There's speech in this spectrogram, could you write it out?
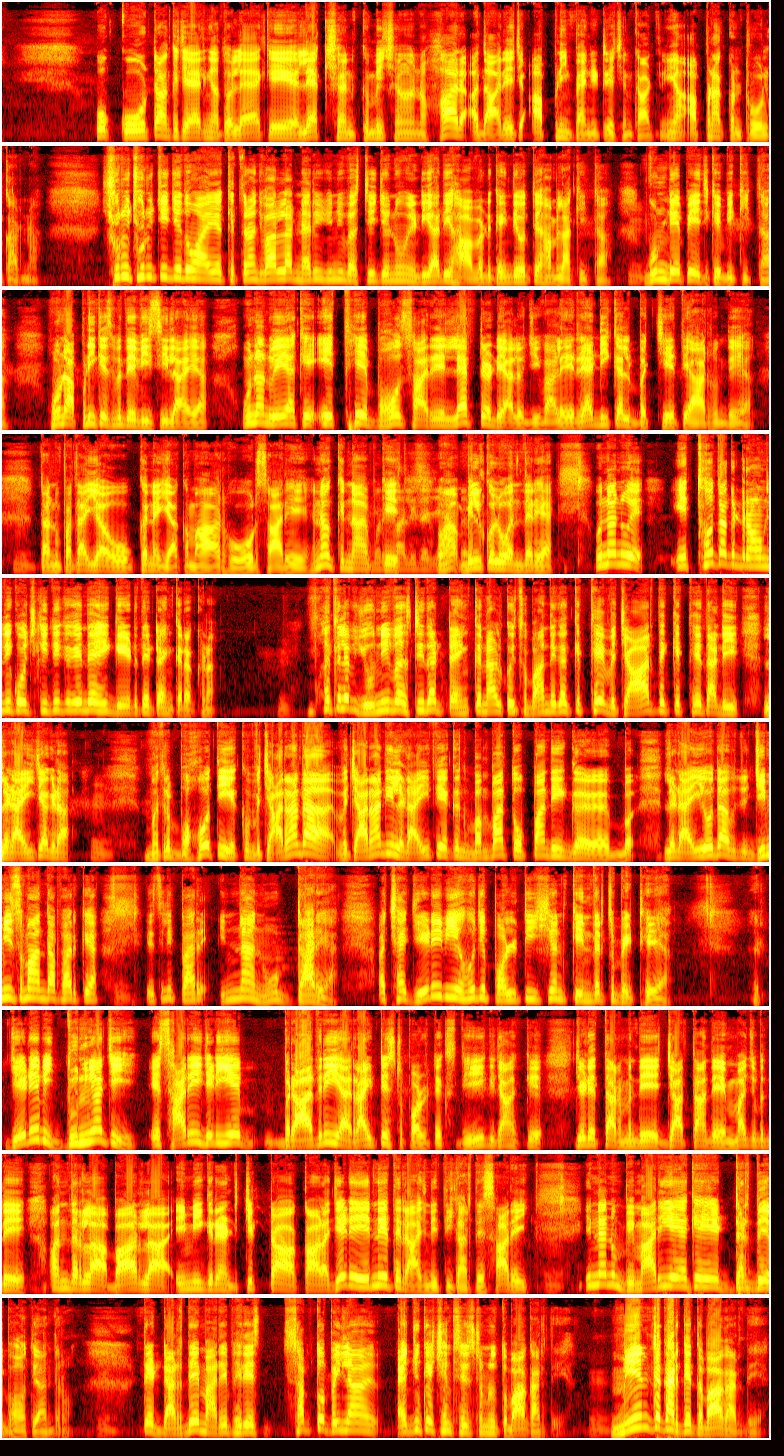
ਉਹ ਕੋਰਟਾਂ, ਕਚਹਿਰੀਆਂ ਤੋਂ ਲੈ ਕੇ ਇਲੈਕਸ਼ਨ ਕਮਿਸ਼ਨ, ਹਰ ਅਦਾਰੇ 'ਚ ਆਪਣੀ ਪੈਨੀਟ੍ਰੇਸ਼ਨ ਕੱਟਣੀ ਆ, ਆਪਣਾ ਕੰਟਰੋਲ ਕਰਨਾ। ਸ਼ੁਰੂ ਸ਼ੁਰੂ 'ਚ ਹੀ ਜਦੋਂ ਆਏ ਕਿਤਰਾ ਜਵਾਹਰ ਲਾਲ ਨਹਿਰੂ ਯੂਨੀਵਰਸਿਟੀ ਜਿਹਨੂੰ ਇੰਡੀਆ ਦੀ ਹਾਰਵਰਡ ਕਹਿੰਦੇ ਉੱਤੇ ਹਮਲਾ ਕੀਤਾ ਗੁੰਡੇ ਭੇਜ ਕੇ ਵੀ ਕੀਤਾ। ਹੁਣ ਆਪਣੀ ਕਿਸਮ ਦੇ ਵੀਸੀ ਲਾਏ ਆ। ਉਹਨਾਂ ਨੂੰ ਇਹ ਆ ਕਿ ਇੱਥੇ ਬਹੁਤ ਸਾਰੇ ਲੈਫਟ ਆਈਡੀਓਲੋਜੀ ਵਾਲੇ ਰੈਡੀਕਲ ਬੱਚੇ ਤਿਆਰ ਹੁੰਦੇ ਆ। ਤੁਹਾਨੂੰ ਪਤਾ ਹੀ ਆ ਉਹ ਕਨਈਆ ਕੁਮਾਰ ਹੋਰ ਸਾਰੇ ਹਨਾ ਕਿੰਨਾ ਕੇਸ ਹਾਂ ਬਿਲਕੁਲ ਉਹ ਅੰਦਰ ਹੈ। ਉਹਨਾਂ ਨੂੰ ਇਹ- ਇੱਥੋਂ ਤੱਕ ਡਰਾਉਣ ਦੀ ਕੋਸ਼ਿਸ਼ ਕੀਤੀ ਕਿ ਕਹਿੰਦੇ ਅਸੀਂ ਗੇਟ ਤੇ ਟੈਂਕ ਰੱਖਣਾ। ਮਤਲਬ ਯੂਨੀਵਰਸਿਟੀ ਦਾ ਟੈਂਕ ਨਾਲ ਕੋਈ ਸਬੰਧ ਹੈਗਾ? ਕਿੱਥੇ ਵਿਚਾਰ ਤੇ ਕਿੱਥੇ ਤੁਹਾਡੀ ਲੜਾਈ ਝਗੜਾ? ਮਤਲਬ ਬਹੁਤ ਹੀ ਇੱਕ ਵਿਚਾਰਾਂ ਦਾ ਵਿਚਾਰਾਂ ਦੀ ਲੜਾਈ ਤੇ ਇੱਕ ਬੰਬਾਂ ਤੋਪਾਂ ਦੀ ਲੜਾਈ ਉਹਦਾ ਜਿਮੀ ਸਮਾਨ ਦਾ ਫ਼ਰਕ ਆ। ਇਸ ਲਈ ਪਰ ਇਹਨਾਂ ਨੂੰ ਡਰ ਆ। ਅੱਛਾ ਜਿਹੜੇ ਵੀ ਇਹੋ ਜਿਹੇ ਪੋਲੀਟੀਸ਼ੀਅਨ ਕੇਂਦਰ 'ਚ ਬੈਠੇ ਆ ਜਿਹੜੇ ਵੀ ਦੁਨੀਆ 'ਚ ਹੀ ਇਹ ਸਾਰੀ ਜਿਹੜੀ ਇਹ ਬਰਾਦਰੀ ਆ ਰਾਈਟਿਸਟ ਪੋਲਿਟਿਕਸ ਦੀ ਜਾਂ ਕਿ ਜਿਹੜੇ ਧਰਮ ਦੇ ਜਾਤਾਂ ਦੇ ਮਜਬ ਦੇ ਅੰਦਰਲਾ ਬਾਹਰਲਾ ਇਮੀਗ੍ਰੈਂਟ ਚਿੱਟਾ ਕਾਲਾ ਜਿਹੜੇ ਇਹਨੇ ਤੇ ਰਾਜਨੀਤੀ ਕਰਦੇ ਸਾਰੇ ਇਹਨਾਂ ਨੂੰ ਬਿਮਾਰੀ ਇਹ ਹੈ ਕਿ ਇਹ ਡਰਦੇ ਬਹੁਤ ਆ ਅੰਦਰੋਂ। ਤੇ ਡਰਦੇ ਮਾਰੇ ਫਿਰ ਇਹ ਸਭ ਤੋਂ ਪਹਿਲਾਂ ਐਜੂਕੇਸ਼ਨ ਸਿਸਟਮ ਨੂੰ ਤਬਾਹ ਕਰਦੇ ਆ। ਮਿਹਨਤ ਕਰਕੇ ਤਬਾਹ ਕਰਦੇ ਆ।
